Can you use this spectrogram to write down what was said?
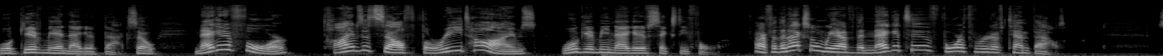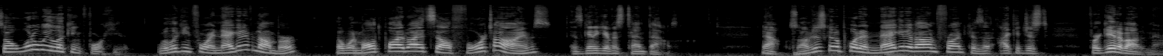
will give me a negative back. So negative 4 times itself three times will give me negative 64. All right, for the next one, we have the negative fourth root of 10,000. So what are we looking for here? We're looking for a negative number that when multiplied by itself four times is going to give us 10,000. Now, so I'm just going to put a negative out in front because I could just Forget about it now.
